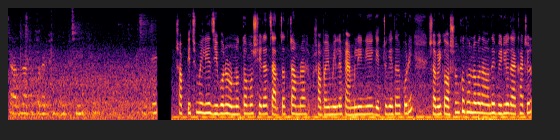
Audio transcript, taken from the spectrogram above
চার রাত উপরে একটু ঘুরছি। সব কিছু মিলিয়ে জীবনের অন্যতম সেরা চার যাত্রা আমরা সবাই মিলে ফ্যামিলি নিয়ে গেট টুগেদার করি। সবাইকে অসংখ্য ধন্যবাদ আমাদের ভিডিও দেখার জন্য।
